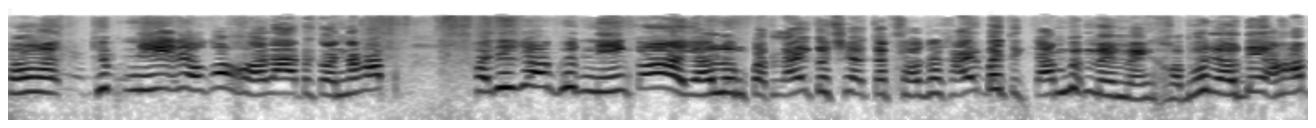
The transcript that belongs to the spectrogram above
สำหรับคลิปนี้เราก็ขอลาไปก่อนนะครับ ใครที่ชอบคลิปนี้ก็อย่าลืมกดไลค์ กดแชร์ กด subscribe ไปติดตามเพื่อนใหม่ๆของพวกเราด้วยครับ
